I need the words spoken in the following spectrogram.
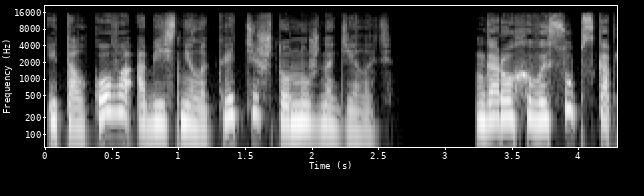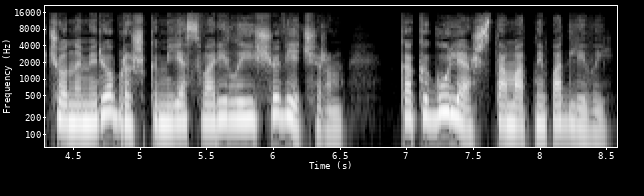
и толково объяснила Кэти, что нужно делать. Гороховый суп с копчеными ребрышками я сварила еще вечером, как и гуляш с томатной подливой.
